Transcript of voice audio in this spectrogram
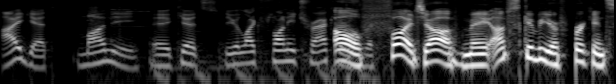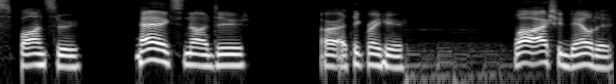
I get money. Hey kids, do you like funny tractors Oh, with fudge off, mate. I'm skipping your freaking sponsor. Hex no, dude. Alright, I think right here. Wow, I actually nailed it.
